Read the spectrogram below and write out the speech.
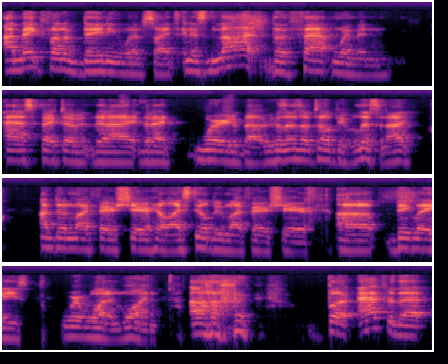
I make fun of dating websites, and it's not the fat women aspect of it that I that I worried about because as I've told people, listen, I I've done my fair share. Hell, I still do my fair share. Uh, big ladies, we're one and one. Uh, but after that,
